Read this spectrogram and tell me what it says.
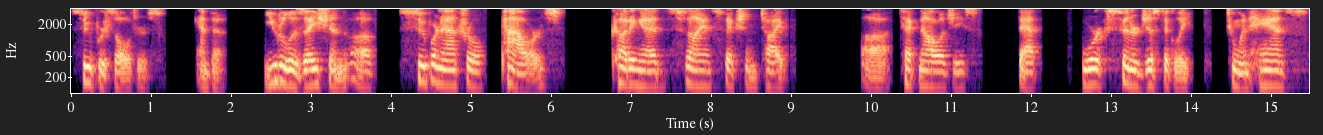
super soldiers and the utilization of supernatural powers, cutting edge science fiction type uh, technologies that work synergistically to enhance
